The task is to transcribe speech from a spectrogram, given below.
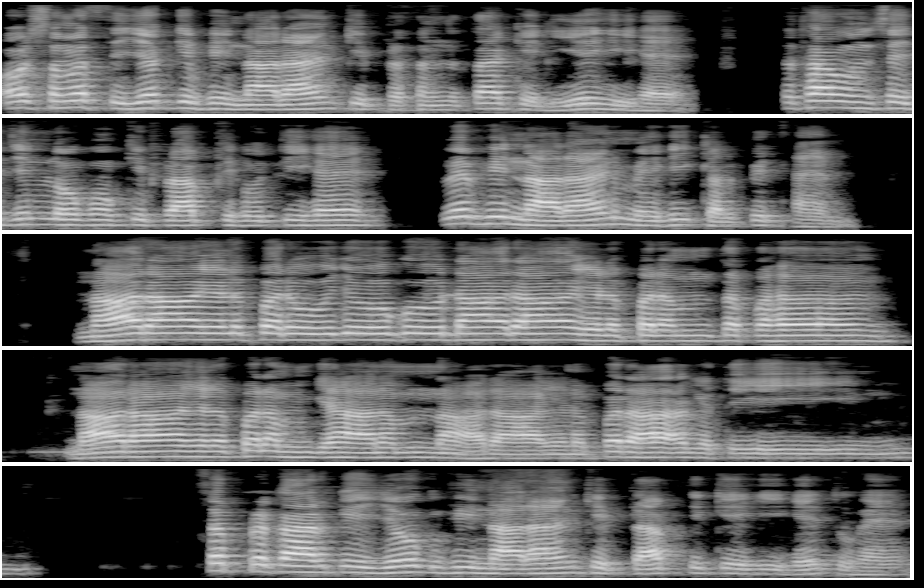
और समस्त यज्ञ भी नारायण की प्रसन्नता के लिए ही है, तथा उनसे जिन लोगों की प्राप्ति होती है, वे भी नारायण में ही कल्पित हैं। नारायण परो योगो नारायण परम तप। नारायण परम ज्ञानम, नारायण परागति। सब प्रकार के योग भी नारायण की प्राप्ति के ही हेतु हैं।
